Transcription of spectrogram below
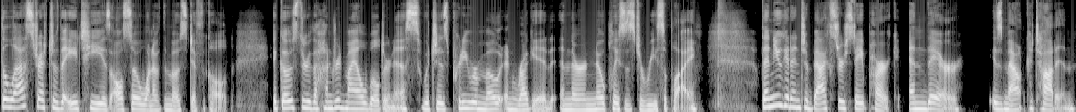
the last stretch of the AT is also one of the most difficult. It goes through the 100 mile wilderness, which is pretty remote and rugged, and there are no places to resupply. Then you get into Baxter State Park, and there is Mount Katahdin.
